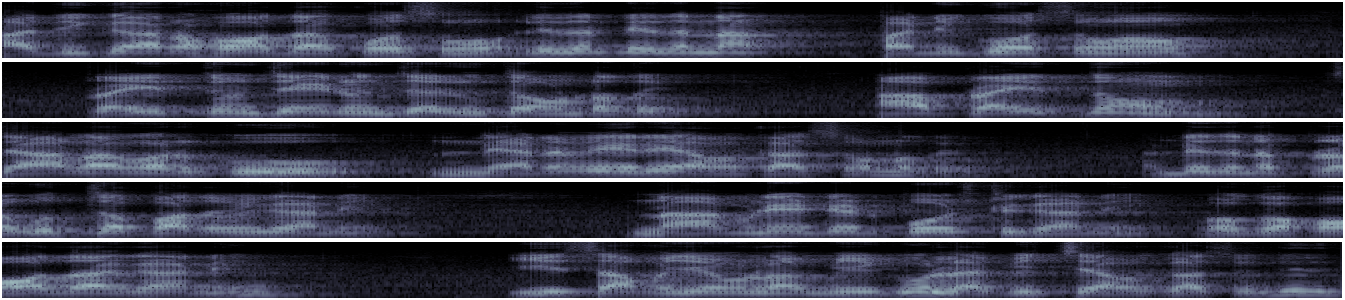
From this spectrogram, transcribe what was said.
అధికార హోదా కోసమో లేదంటే ఏదైనా పని కోసమో ప్రయత్నం చేయడం జరుగుతూ ఉంటుంది. ఆ ప్రయత్నం చాలా వరకు నెరవేరే అవకాశం ఉన్నది. అంటే ఏదైనా ప్రభుత్వ పదవి కానీ నామినేటెడ్ పోస్ట్ కానీ ఒక హోదా కానీ ఈ సమయంలో మీకు లభించే అవకాశం ఉంది. ఇది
